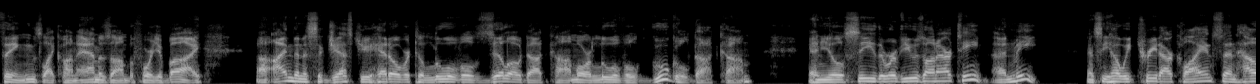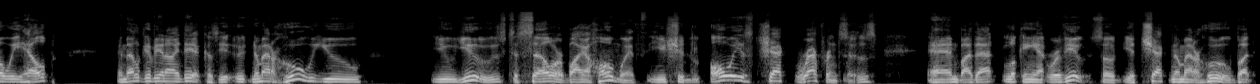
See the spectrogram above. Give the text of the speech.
things like on Amazon before you buy, uh, I'm going to suggest you head over to LouisvilleZillow.com or LouisvilleGoogle.com and you'll see the reviews on our team and me and see how we treat our clients and how we help. And that'll give you an idea because no matter who you you use to sell or buy a home with, you should always check references and by that looking at reviews. So you check no matter who but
